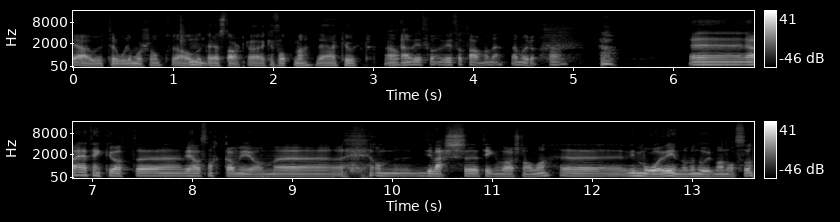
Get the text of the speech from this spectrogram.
det, er jo utrolig morsomt. Alle tre tre starter har jeg ikke fått med. Det er kult. Ja, ja vi, får, vi, får, ta med det. Det er moro. Ja. Uh, ja, jeg tenker jo at uh, vi har snakka mye om, uh, om, diverse ting ved Arsenal nå. vi må jo innom en nordmann også,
